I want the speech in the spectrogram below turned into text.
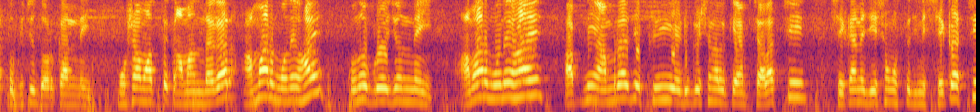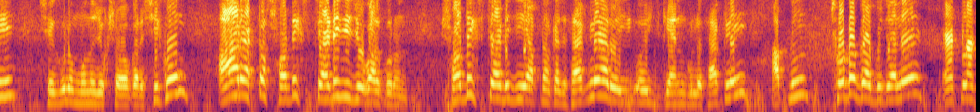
এত কিছু দরকার নেই। মশা মারতে কামান দাগার, আমার মনে হয় কোনো প্রয়োজন নেই। আমার মনে হয় আপনি, আমরা যে ফ্রি এডুকেশনাল ক্যাম্প চালাচ্ছি, সেখানে যে সমস্ত জিনিস শেখাচ্ছি, সেগুলো মনোযোগ সহকারে শিখুন। আর একটা সঠিক স্ট্র্যাটেজি জোগাড় করুন। সঠিক স্ট্র্যাটেজি আপনার কাছে থাকলে আর ওই ওই জ্ঞানগুলো থাকলেই আপনি ছোট ক্যাপিটালে এক লাখ,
